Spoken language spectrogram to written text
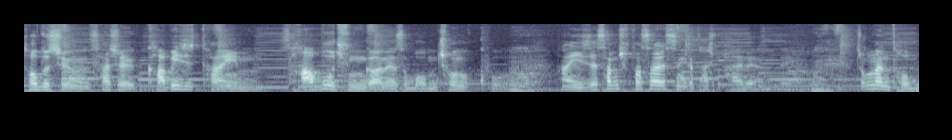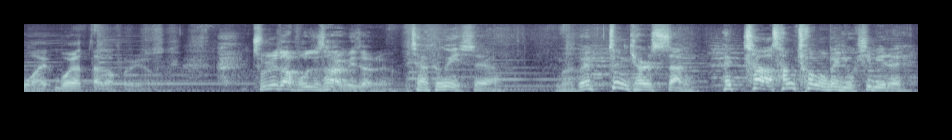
저도 지금 사실 가비지 타임 4부 중간에서 멈춰놓고 한 이제 30% 쌓였으니까 다시 봐야 되는데 좀만 더 모아, 모였다가 보려고. 둘 다 본 사람이잖아요. 자 그거 있어요. 웹툰 결산 회차 3,561회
